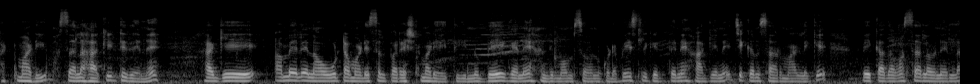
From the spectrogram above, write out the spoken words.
ಕಟ್ ಮಾಡಿ ಮಸಾಲ ಹಾಕಿ ಇಟ್ಟಿದ್ದೇನೆ. ಹಾಗೆ ಆಮೇಲೆ ನಾವು ಊಟ ಮಾಡಿ ಸ್ವಲ್ಪ ರೆಸ್ಟ್ ಮಾಡಿ ಆಯಿತು. ಇನ್ನು ಬೇಗನೆ ಹಂದಿ ಮಾಂಸವನ್ನು ಕೂಡ ಬೇಯಿಸ್ಲಿಕ್ಕೆ ಇಡ್ತೇನೆ. ಹಾಗೆಯೇ ಚಿಕನ್ ಸಾರು ಮಾಡಲಿಕ್ಕೆ ಬೇಕಾದ ಮಸಾಲವನ್ನೆಲ್ಲ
